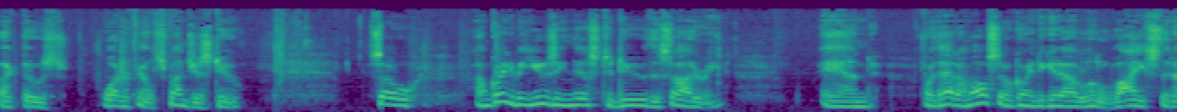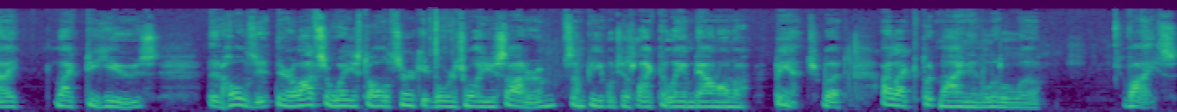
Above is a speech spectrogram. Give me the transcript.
like those water-filled sponges do. So I'm going to be using this to do the soldering. And for that, I'm also going to get out a little vise that I like to use that holds it. There are lots of ways to hold circuit boards while you solder them. Some people just like to lay them down on a bench, but I like to put mine in a little uh, vise.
